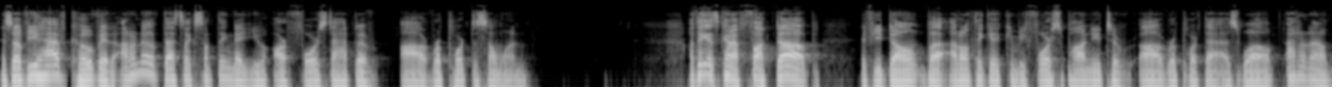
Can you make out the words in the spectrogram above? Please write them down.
and so if you have COVID, I don't know if that's like something that you are forced to have to uh, report to someone. I think it's kind of fucked up if you don't, but I don't think it can be forced upon you to uh, report that as well. I don't know.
